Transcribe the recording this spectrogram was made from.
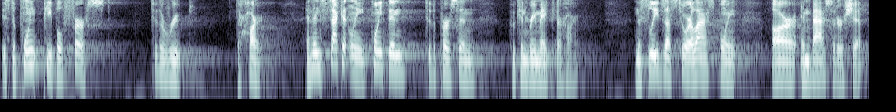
is to point people first to the root, their heart. And then secondly, point them to the person who can remake their heart. And this leads us to our last point, our ambassadorship.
